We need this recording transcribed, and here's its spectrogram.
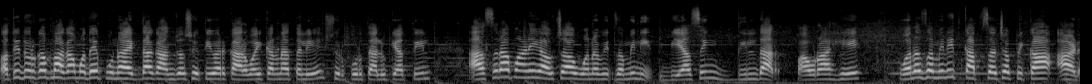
अतिदुर्गम भागामध्ये पुन्हा एकदा गांजा शेतीवर कारवाई करण्यात आली आहे. शिरपूर तालुक्यातील आसरा पाणी गावच्या वन जमिनीत बियासिंग दिलदार पावरा हे वन जमिनीत कापसाच्या पिका आड.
